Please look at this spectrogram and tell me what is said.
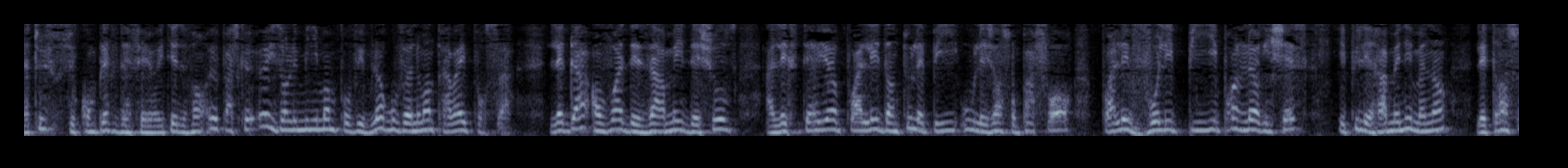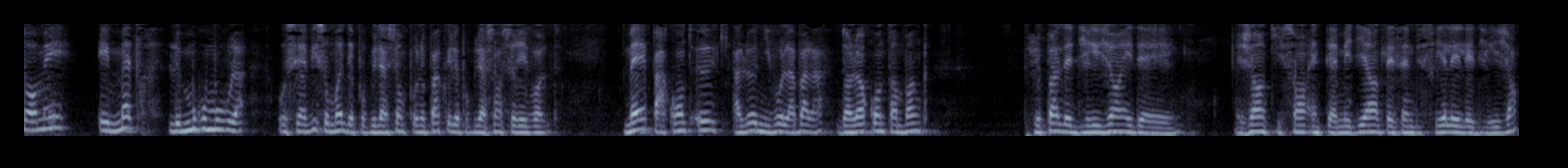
Il y a toujours ce complexe d'infériorité devant eux parce que eux, ils ont le minimum pour vivre. Leur gouvernement travaille pour ça. Les gars envoient des armées, des choses à l'extérieur pour aller dans tous les pays où les gens sont pas forts, pour aller voler, piller, prendre leurs richesses et puis les ramener maintenant, les transformer et mettre le mourmou là au service au moins des populations pour ne pas que les populations se révoltent. Mais par contre, eux, à leur niveau là-bas, là, dans leur compte en banque, je parle des dirigeants et des, gens qui sont intermédiaires entre les industriels et les dirigeants,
